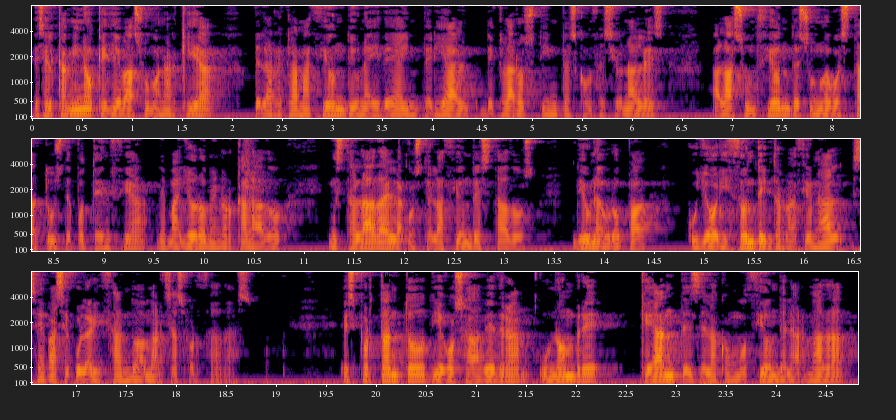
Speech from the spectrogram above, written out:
Es el camino que lleva a su monarquía de la reclamación de una idea imperial de claros tintes confesionales a la asunción de su nuevo estatus de potencia, de mayor o menor calado, instalada en la constelación de estados de una Europa cuyo horizonte internacional se va secularizando a marchas forzadas. Es por tanto Diego Saavedra un hombre que antes de la conmoción de la Armada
